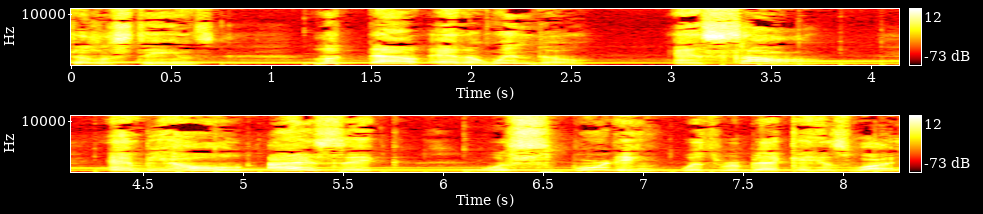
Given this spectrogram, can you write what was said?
Philistines, looked out at a window and saw, and behold, Isaac was sporting with Rebekah his wife.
